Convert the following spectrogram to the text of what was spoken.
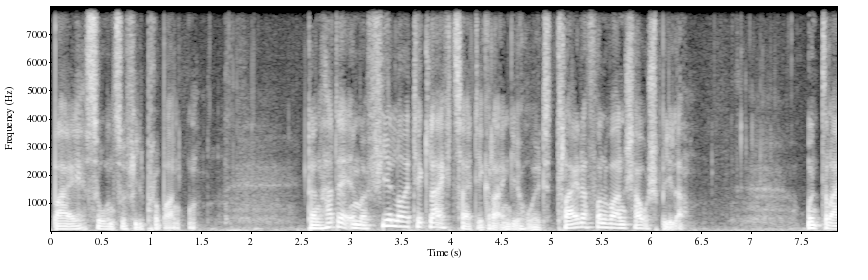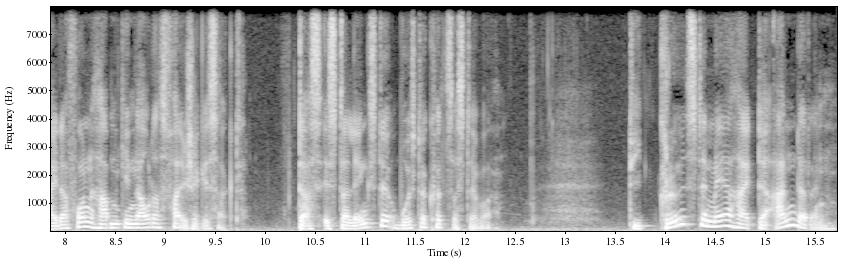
bei so und so viel Probanden. Dann hat er immer vier Leute gleichzeitig reingeholt. Drei davon waren Schauspieler. Und drei davon haben genau das Falsche gesagt. Das ist der längste, obwohl es der kürzeste war. Die größte Mehrheit der anderen,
